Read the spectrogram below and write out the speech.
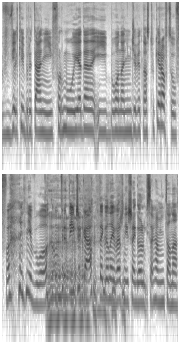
w Wielkiej Brytanii Formuły 1 i było na nim 19 kierowców. Nie było Brytyjczyka, tego najważniejszego, Louisa Hamiltona.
